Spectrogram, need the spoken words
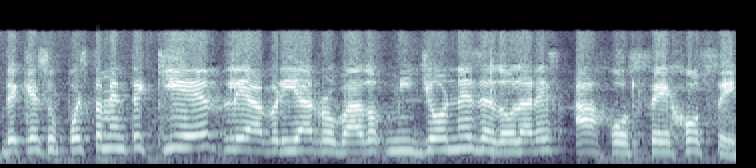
de que supuestamente quién le habría robado millones de dólares a José José.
